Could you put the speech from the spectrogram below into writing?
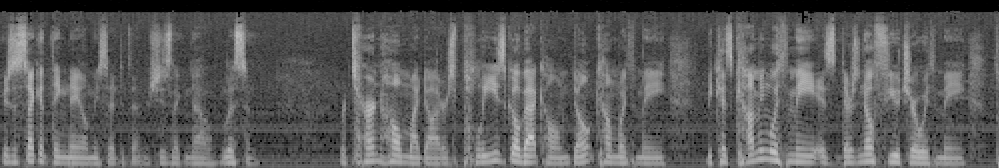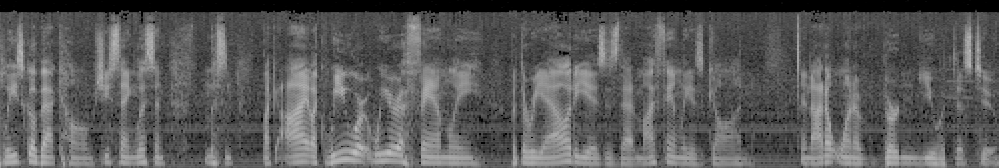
Here's the second thing Naomi said to them. She's like, No, listen, return home, my daughters. Please go back home. Don't come with me because coming with me is there's no future with me. Please go back home. She's saying, Listen, listen, like I like we were we are a family, but the reality is is that my family is gone and I don't want to burden you with this too.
